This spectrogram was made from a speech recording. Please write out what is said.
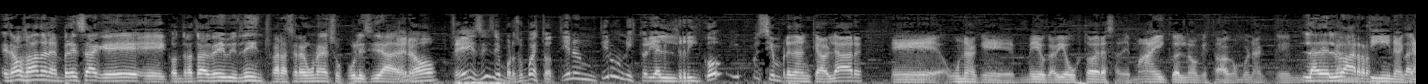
estamos hablando de la empresa que eh, contrató a David Lynch para hacer alguna de sus publicidades, Bueno, ¿no? Sí, sí, sí, por supuesto. Tienen, tienen un historial rico y pues siempre dan que hablar. Eh, una que medio que había gustado era esa de Michael, ¿no? Que estaba como una, en La una del bar, la claro,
